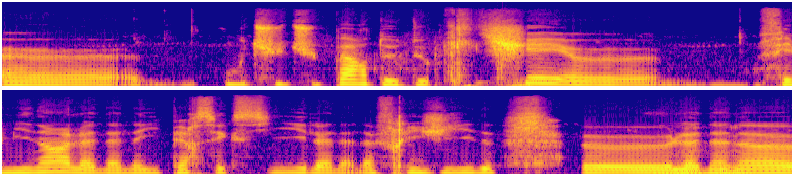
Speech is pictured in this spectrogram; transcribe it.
euh, où tu, tu, pars de, de clichés. Euh, féminins, la nana hyper sexy, la nana frigide, euh, la mmh, nana,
